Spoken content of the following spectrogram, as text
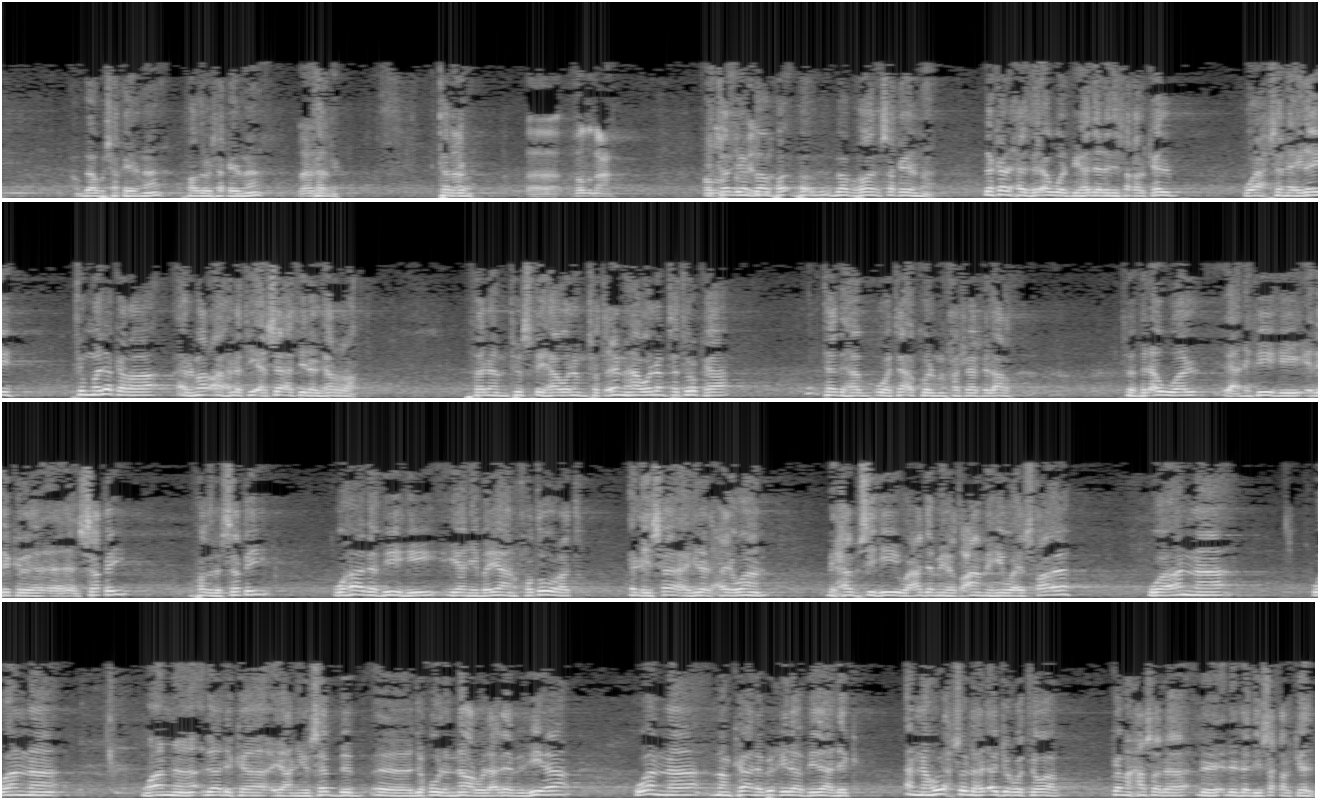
باب سقي الماء فضل سقي الماء. لا ترجم. ترجم. آه فضل نعم. ترجم باب, باب سقي الماء. ذكر الحديث الأول في هذا الذي سقى الكلب وأحسن إليه. ثم ذكر المرأة التي أساءت إلى الهرة فلم تسقها ولم تطعمها ولم تتركها تذهب وتأكل من خشاش الأرض. ففي الأول يعني فيه ذكر السقي وفضل السقي وهذا فيه يعني بيان خطورة الإساءة إلى الحيوان بحبسه وعدم إطعامه وإسقائه وأن وأن وأن ذلك يعني يسبب آه، دخول النار والعذاب فيها وأن من كان بخلاف ذلك أنه يحصل له الأجر والثواب كما حصل للذي سقى الكلب.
